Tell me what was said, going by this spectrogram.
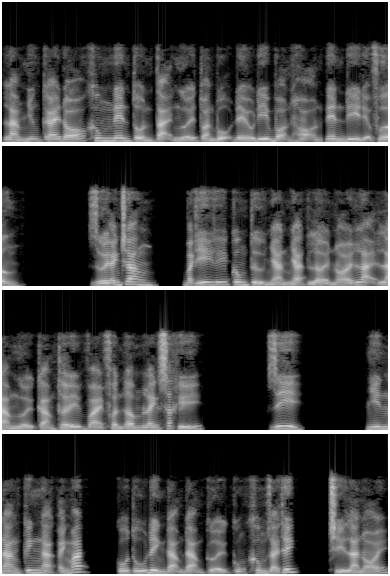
làm những cái đó không nên tồn tại người toàn bộ đều đi bọn họ nên đi địa phương. Dưới ánh trăng, bạch y lý công tử nhàn nhạt lời nói lại làm người cảm thấy vài phần âm lãnh sắc khí. Gì? Nhìn nàng kinh ngạc ánh mắt, cố Tú Đình đạm đạm cười cũng không giải thích, chỉ là nói,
